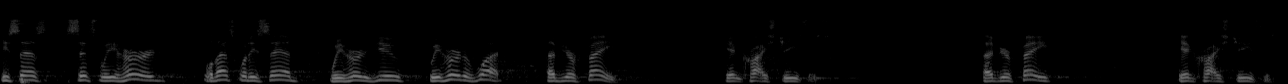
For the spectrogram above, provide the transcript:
he says, since we heard, well, that's what he said. We heard of you. We heard of what? Of your faith in Christ Jesus. Of your faith in Christ Jesus.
